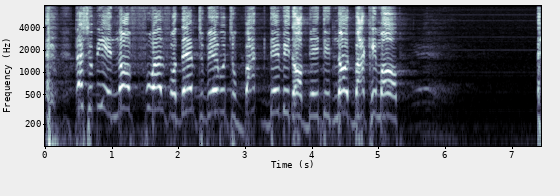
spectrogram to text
that should be enough fuel for them to be able to back David up. They did not back him up.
